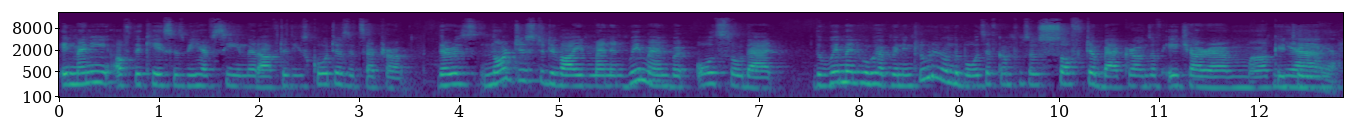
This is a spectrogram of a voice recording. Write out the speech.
in many of the cases we have seen that after these quotas, etc., there is not just to divide men and women, but also that the women who have been included on the boards have come from sort of softer backgrounds of HRM, marketing, Yeah, yeah.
